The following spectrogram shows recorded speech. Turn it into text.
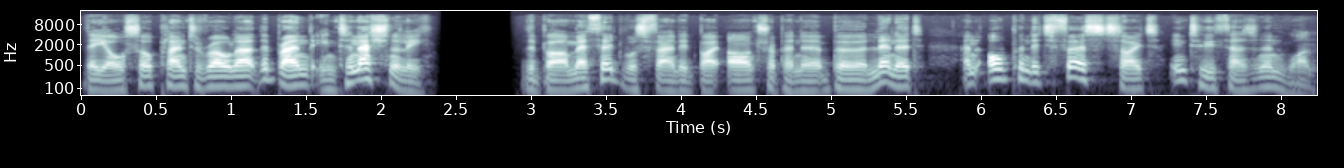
They also plan to roll out the brand internationally. The Bar Method was founded by entrepreneur Burr Leonard and opened its first site in 2001.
